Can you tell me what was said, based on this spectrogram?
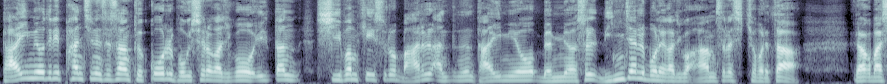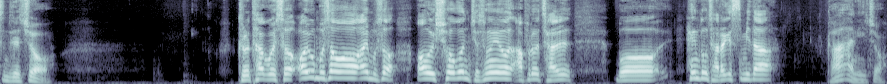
다이묘들이 판치는 세상 그 꼴을 보기 싫어가지고 일단 시범 케이스로 말을 안 듣는 다이묘 몇몇을 닌자를 보내가지고 암살을 시켜버렸다. 라고 말씀드렸죠. 그렇다고 해서 어유 무서워, 아이 무서워, 어유 쇼군 죄송해요. 앞으로 잘 뭐 행동 잘하겠습니다. 가 아니죠.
